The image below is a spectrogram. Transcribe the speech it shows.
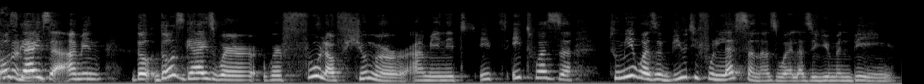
those funny. guys i mean th- those guys were were full of humor i mean it it it was a, to me was a beautiful lesson as well as a human being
